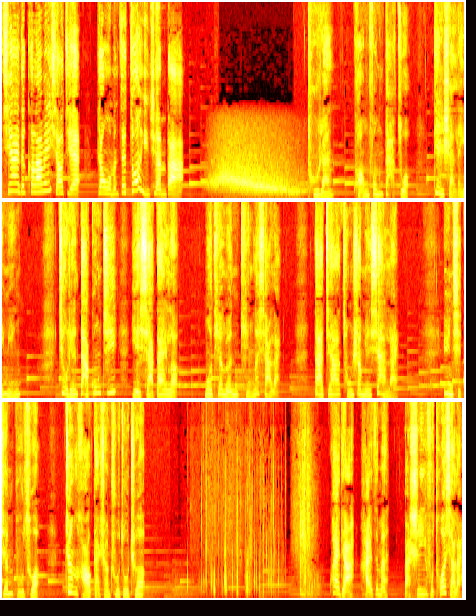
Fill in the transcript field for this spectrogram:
亲爱的克拉薇小姐，让我们再坐一圈吧！”突然，狂风大作，电闪雷鸣，就连大公鸡也吓呆了。摩天轮停了下来，大家从上面下来，运气真不错，正好赶上出租车。快点儿，孩子们，把湿衣服脱下来。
